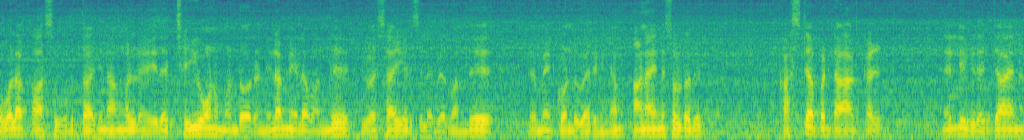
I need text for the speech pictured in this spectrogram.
எவ்வளோ காசு கொடுத்தாச்சு நாங்கள் இதை செய்யணுமென்ற ஒரு நிலைமையில் வந்து விவசாயிகள் சில பேர் வந்து மேற்கொண்டு வருகின்றோம் ஆனால் என்ன சொல்கிறது கஷ்டப்பட்ட ஆட்கள் நெல் விதைச்சா என்ன?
